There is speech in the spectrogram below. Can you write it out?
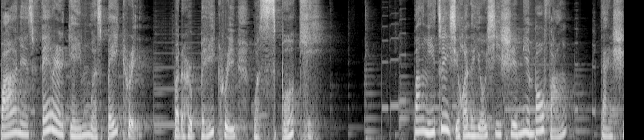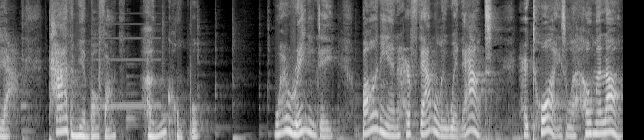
Bonnie's favorite game was bakery, but her bakery was spooky. 邦尼最喜欢的游戏是面包房，但是啊，他的面包房 很恐怖。One rainy day, Bonnie and her family went out. Her toys were home alone.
